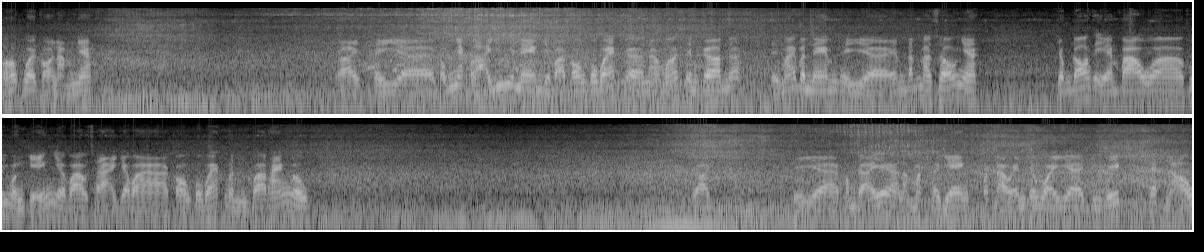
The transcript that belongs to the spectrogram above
ô hấp quê cò nằm nha. Rồi thì cũng nhắc lại với anh em và bà con, cô bác nào mới xem kênh đó thì máy bên em thì ờ, em đánh mã số nha. Trong đó thì em bao ờ, phí vận chuyển và bao xài cho bà con, cô bác mình 3 tháng luôn. Rồi, thì ờ, không để làm mất thời gian, bắt đầu em sẽ quay chi tiết, test nổ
